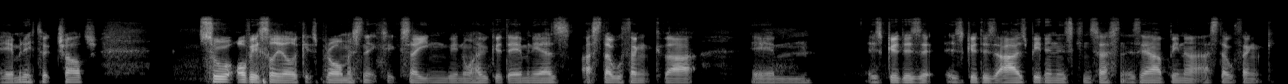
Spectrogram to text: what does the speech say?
Emery took charge so obviously, look, it's promising, it's exciting. We know how good Emery is. I still think that um, as good as it as good as it has been and as consistent as they have been, I, I still think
